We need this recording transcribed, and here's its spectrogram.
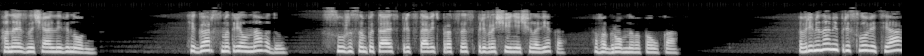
она изначальный виновник. Хигар смотрел на воду, с ужасом пытаясь представить процесс превращения человека в огромного паука. Временами при слове «тиар»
